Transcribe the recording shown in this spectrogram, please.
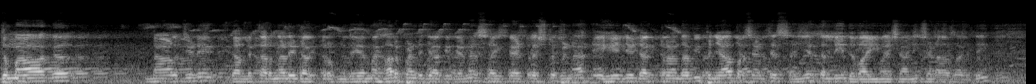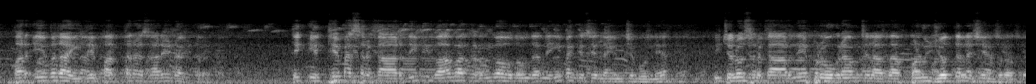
ਦਿਮਾਗ ਨਾਲ ਜਿਹੜੇ ਗੱਲ ਕਰਨ ਵਾਲੇ ਡਾਕਟਰ ਹੁੰਦੇ ਆ, ਮੈਂ ਹਰ ਪਿੰਡ ਜਾ ਕੇ ਕਹਿੰਦਾ ਸਾਈਕੈਟ੍ਰਿਸਟ ਬਿਨਾ ਇਹੋ ਜਿਹੇ ਡਾਕਟਰਾਂ ਦਾ ਵੀ 50% ਤੇ ਸਹੀ ਹੈ ਕੱਲੀ ਦਵਾਈ ਨਸ਼ਾ ਨਹੀਂ ਛਡਾ ਸਕਦੀ, ਪਰ ਇਹ ਵਧਾਈ ਦੇ ਪਾਤਰ ਆ ਸਾਰੇ ਡਾਕਟਰ। ਤੇ ਇੱਥੇ ਮੈਂ ਸਰਕਾਰ ਦੀ ਵੀ ਵਾਹ ਵਾਹ ਕਰੂੰਗਾ, ਉਦੋਂ ਦਾ ਨਹੀਂ ਮੈਂ ਕਿਸੇ ਲਾਈਨ 'ਚ ਬੋਲਿਆ ਵੀ ਚਲੋ ਸਰਕਾਰ ਨੇ ਪ੍ਰੋਗਰਾਮ ਚਲਾਤਾ, ਆਪਾਂ ਨੂੰ ਯੁੱਧ ਨਸ਼ਿਆਂ ਵਿਰੁੱਧ।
